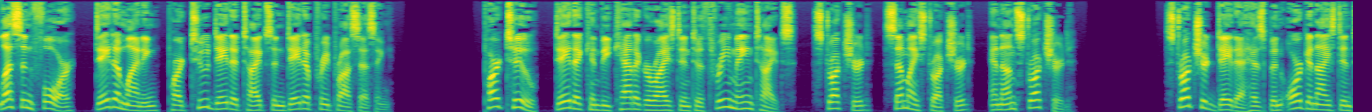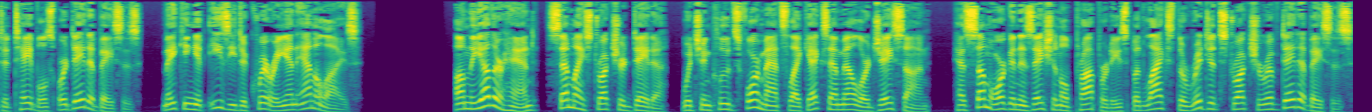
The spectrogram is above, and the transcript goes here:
Lesson 4 Data Mining, Part 2 Data Types and Data Preprocessing. Part 2 Data can be categorized into three main types structured, semi structured, and unstructured. Structured data has been organized into tables or databases, making it easy to query and analyze. On the other hand, semi structured data, which includes formats like XML or JSON, has some organizational properties but lacks the rigid structure of databases.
